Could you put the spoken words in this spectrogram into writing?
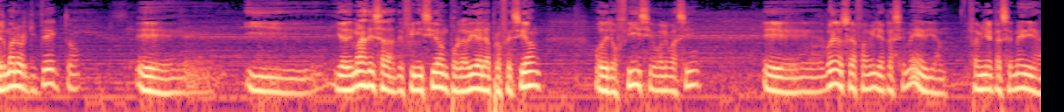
hermano arquitecto, Eh, y, y además de esa definición por la vida de la profesión o del oficio o algo así, eh, bueno, es una familia clase media, familia clase media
